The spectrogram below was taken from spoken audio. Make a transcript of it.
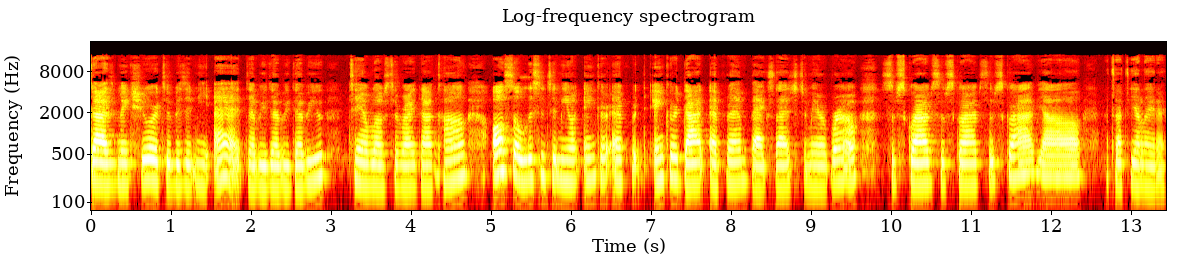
Guys, make sure to visit me at www.tamlovestowrite.com. Also, listen to me on Anchor, anchor.fm backslash Tamara Brown. Subscribe, subscribe, subscribe, y'all. I'll talk to y'all later.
